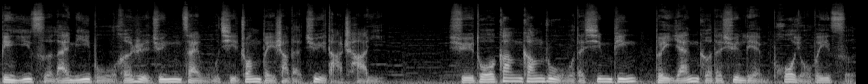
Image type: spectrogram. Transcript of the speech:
并以此来弥补和日军在武器装备上的巨大差异。许多刚刚入伍的新兵对严格的训练颇有微词，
